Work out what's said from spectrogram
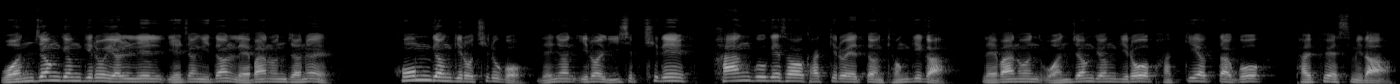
원정 경기로 열릴 예정이던 레바논전을 홈 경기로 치르고 내년 1월 27일 한국에서 갖기로 했던 경기가 레바논 원정 경기로 바뀌었다고 발표했습니다.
